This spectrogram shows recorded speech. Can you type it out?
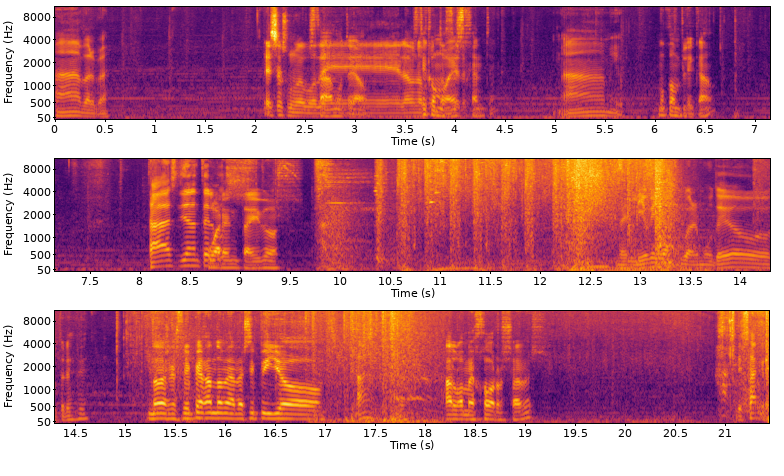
Ah, vale, vale. Eso es nuevo Estaba de muteado. la Este como 1.0. es, gente. Ah, amigo. Muy complicado. ¿Estás delante del boss? 42. El lío que llevas tú al muteo 13. No, es que estoy pegándome a ver si pillo Ah, algo mejor, ¿sabes? de sangre.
